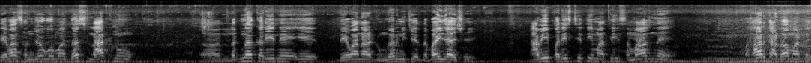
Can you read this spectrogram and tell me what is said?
તેવા સંજોગોમાં દસ લાખનું લગ્ન કરીને એ દેવાના ડુંગર નીચે દબાઈ જાય છે. આવી પરિસ્થિતિમાંથી સમાજને બહાર કાઢવા માટે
